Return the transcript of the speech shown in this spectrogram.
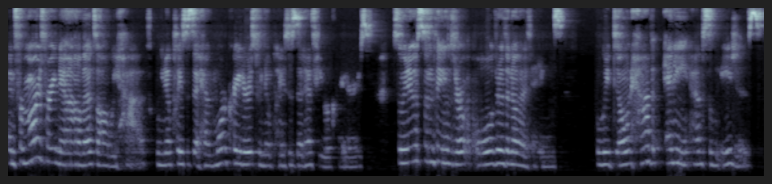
And for Mars right now, that's all we have. We know places that have more craters, we know places that have fewer craters. So we know some things are older than other things, but we don't have any absolute ages.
